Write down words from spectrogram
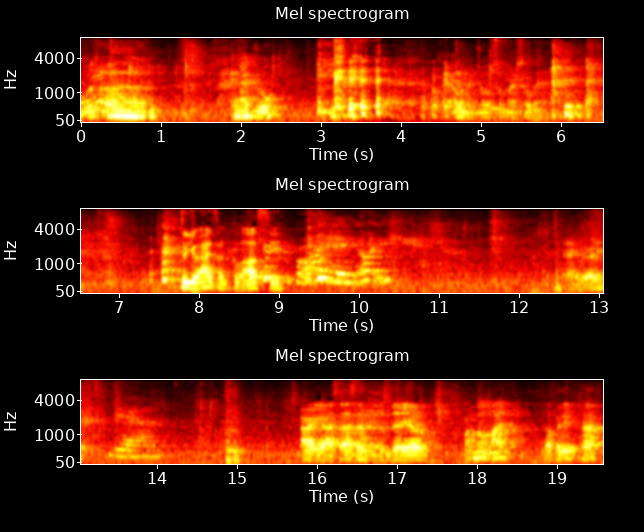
Uh, can I drool? I want to drool somewhere so bad. Dude, your eyes are glossy. Crying. Ay. Are you ready? Yeah. All right, guys. So that's it for this video. I'm on mine. Don't forget, huh?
